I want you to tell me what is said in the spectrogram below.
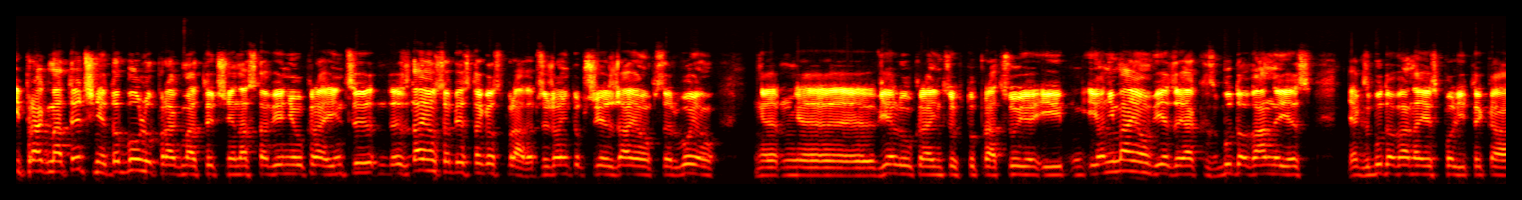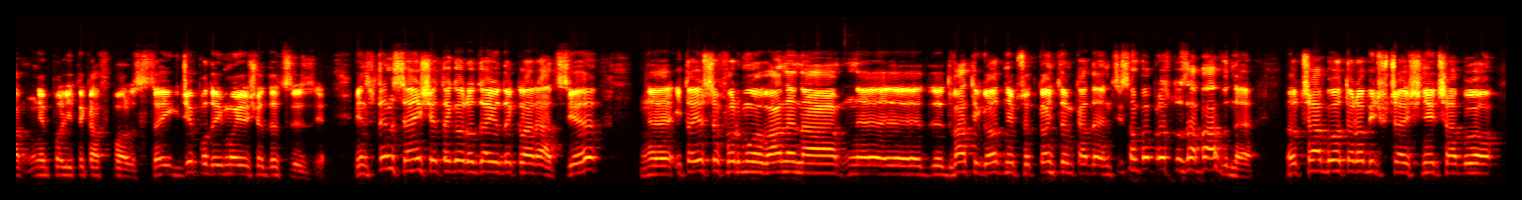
I pragmatycznie, do bólu pragmatycznie nastawieni Ukraińcy zdają sobie z tego sprawę. Przecież oni tu przyjeżdżają, obserwują, e, e, wielu Ukraińców tu pracuje i, i oni mają wiedzę, jak zbudowany jest, jak zbudowana jest polityka, polityka w Polsce i gdzie podejmuje się decyzje. Więc w tym sensie tego rodzaju deklaracje e, i to jeszcze formułowane na e, dwa tygodnie przed końcem kadencji są po prostu zabawne. No, trzeba było to robić wcześniej, trzeba było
